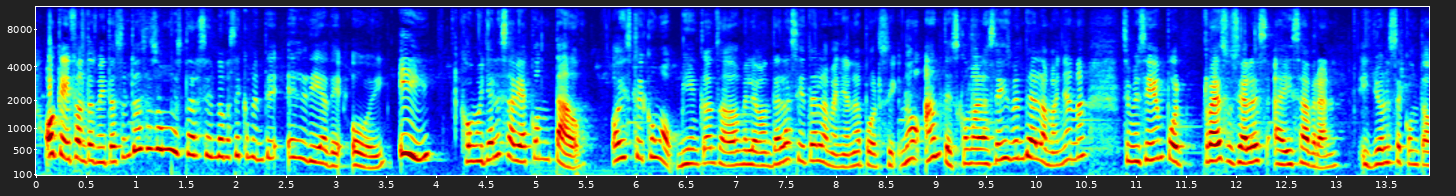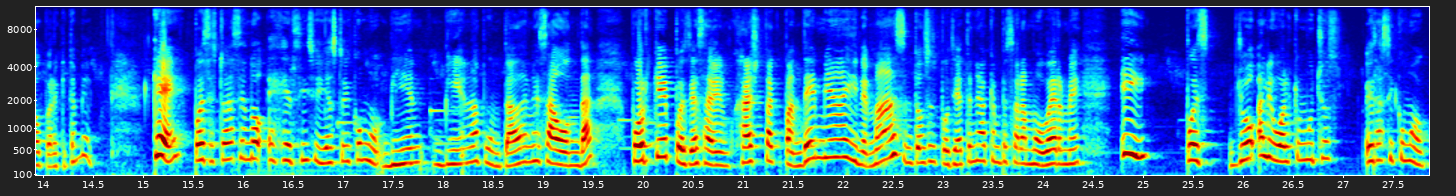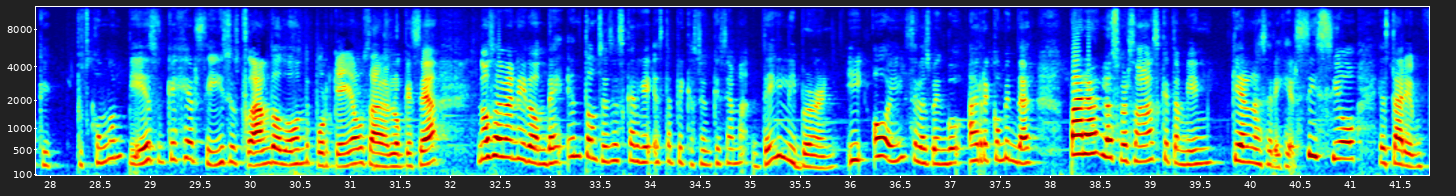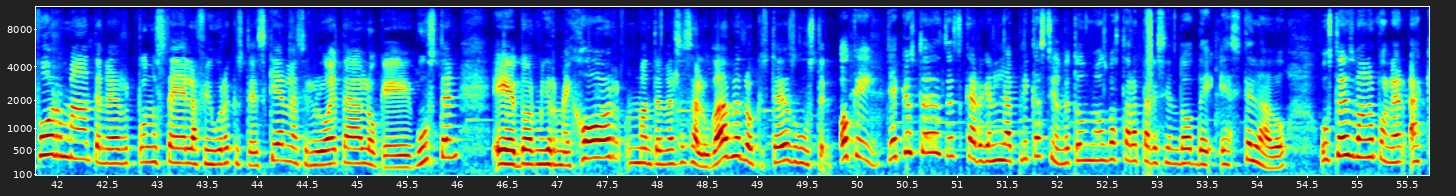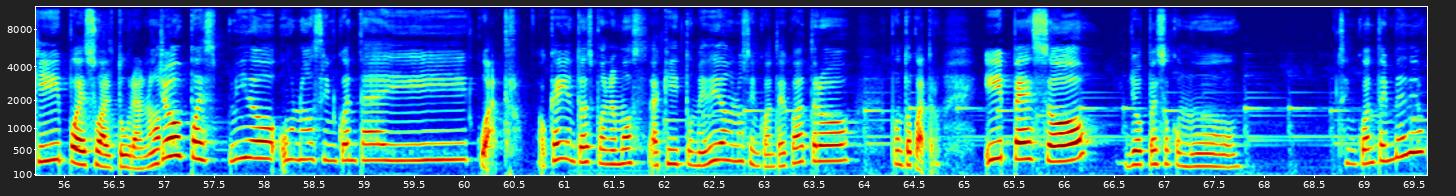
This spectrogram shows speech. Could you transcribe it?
Ok, fantasmitas, entonces eso vamos a estar haciendo básicamente el día de hoy y como ya les había contado, hoy estoy como bien cansada, me levanté a las 7 de la mañana por si... No, antes, como a las 6.20 de la mañana, si me siguen por redes sociales, ahí sabrán, y yo les he contado por aquí también, que pues estoy haciendo ejercicio, ya estoy como bien, bien apuntada en esa onda, porque pues ya saben, hashtag pandemia y demás, entonces pues ya tenía que empezar a moverme, y pues yo al igual que muchos, era así como que pues cómo empiezo, qué ejercicios, cuándo, dónde, por qué, o sea, lo que sea, no sabía ni dónde, entonces descargué esta aplicación que se llama Daily Burn y hoy se las vengo a recomendar para las personas que también quieran hacer ejercicio, estar en forma, tener, pues no sé, la figura que ustedes quieran, la silueta, lo que gusten, eh, dormir mejor, mantenerse saludables, lo que ustedes gusten. Ok, ya que ustedes descarguen la aplicación, de todos modos va a estar apareciendo de este lado, ustedes van a poner aquí pues su altura, ¿no? Yo pues mido 1,54. ¿Ok? Entonces ponemos aquí tu medida, 1,54.4. Y peso, yo peso como 50 y medio.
